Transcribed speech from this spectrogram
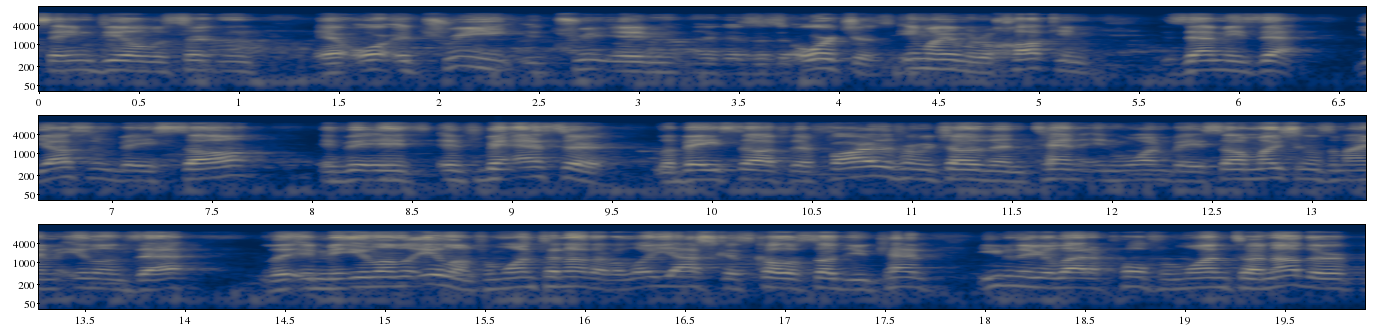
same deal with certain or a tree, a tree, um, it's orchards. Imayim ruchakim zemizeh. Yasim beisa. If it's if be'eser lebeisa, if they're farther from each other than ten in one beisa, moishim samayim ilon zeh. From one to another. But lo yashkas kol You can, even though you're allowed to pull from one to another,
